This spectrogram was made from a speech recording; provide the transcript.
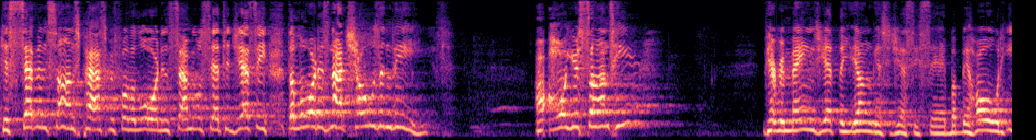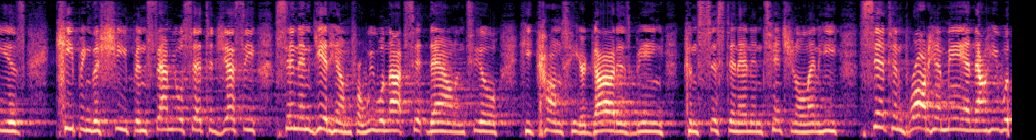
his seven sons pass before the Lord. And Samuel said to Jesse, The Lord has not chosen these. Are all your sons here? There remains yet the youngest, Jesse said, but behold, he is keeping the sheep. And Samuel said to Jesse, Send and get him, for we will not sit down until he comes here. God is being consistent and intentional. And he sent and brought him in. Now he was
